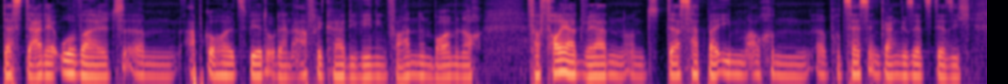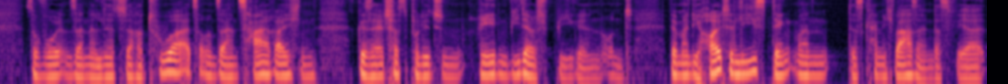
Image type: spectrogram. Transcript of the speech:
dass da der Urwald ähm, abgeholzt wird oder in Afrika die wenigen vorhandenen Bäume noch verfeuert werden. Und das hat bei ihm auch einen äh, Prozess in Gang gesetzt, der sich sowohl in seiner Literatur als auch in seinen zahlreichen gesellschaftspolitischen Reden widerspiegeln. Und wenn man die heute liest, denkt man, das kann nicht wahr sein, dass wir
